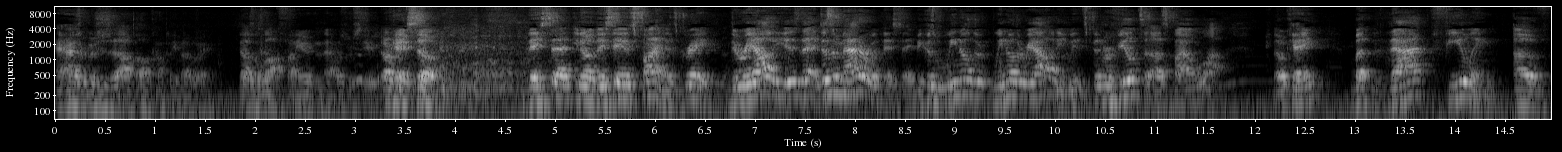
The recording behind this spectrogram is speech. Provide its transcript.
Anheuser-Busch is an alcohol company, by the way. That was a lot funnier than that was received. Okay, so they said, you know, they say it's fine, it's great. The reality is that it doesn't matter what they say because we know the we know the reality. It's been revealed to us by Allah. Okay? But that feeling of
